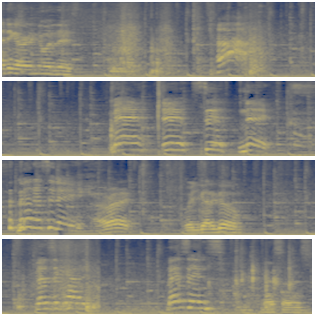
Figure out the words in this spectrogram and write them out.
I think I already know what it is. Medicine! Medicine! All right. Where you gotta go? Medicine cabinet. Medicines. Medicines.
